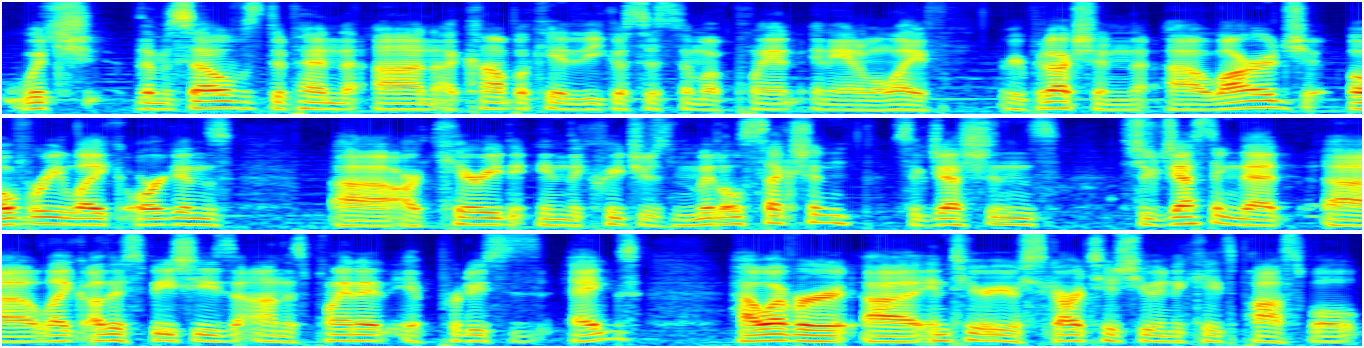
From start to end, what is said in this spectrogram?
which themselves depend on a complicated ecosystem of plant and animal life. Reproduction uh, large ovary like organs uh, are carried in the creature's middle section, suggestions suggesting that, uh, like other species on this planet, it produces eggs. However, uh, interior scar tissue indicates possible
